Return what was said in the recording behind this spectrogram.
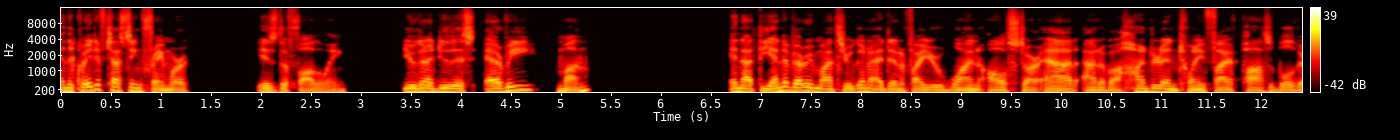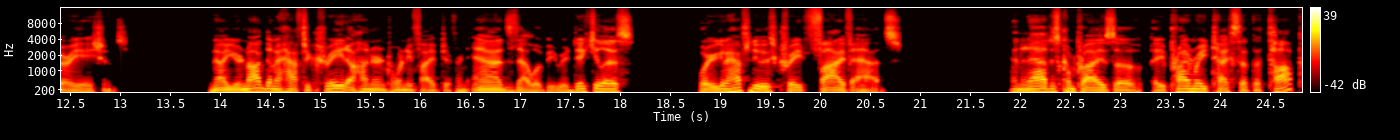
And the creative testing framework is the following you're going to do this every month. And at the end of every month, you're going to identify your one all star ad out of 125 possible variations. Now, you're not going to have to create 125 different ads. That would be ridiculous. What you're going to have to do is create five ads. And an ad is comprised of a primary text at the top,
